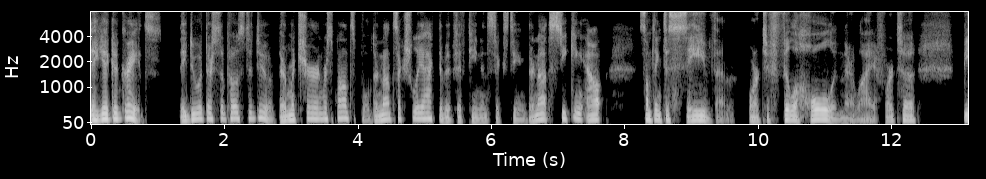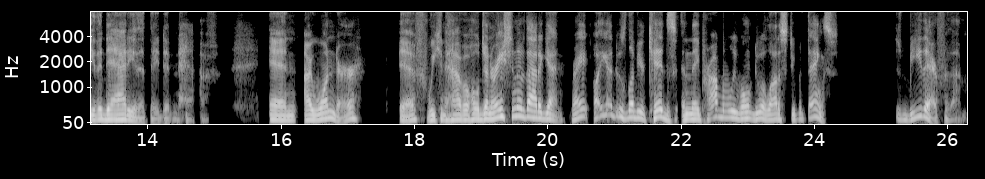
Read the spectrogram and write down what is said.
They get good grades. They do what they're supposed to do. They're mature and responsible. They're not sexually active at 15 and 16. They're not seeking out something to save them or to fill a hole in their life or to be the daddy that they didn't have. And I wonder if we can have a whole generation of that again, right? All you got to do is love your kids, and they probably won't do a lot of stupid things. Just be there for them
